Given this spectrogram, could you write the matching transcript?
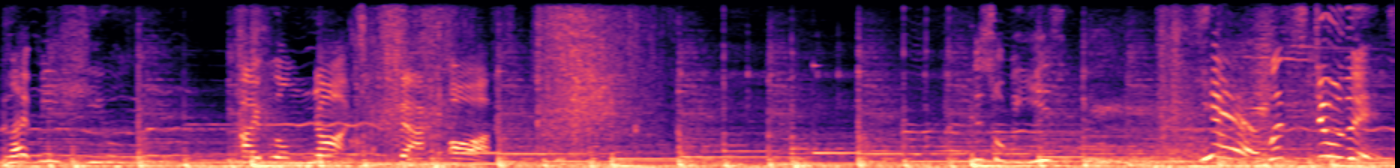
Let me heal you. I will not off. This'll be easy. Yeah, let's do this!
